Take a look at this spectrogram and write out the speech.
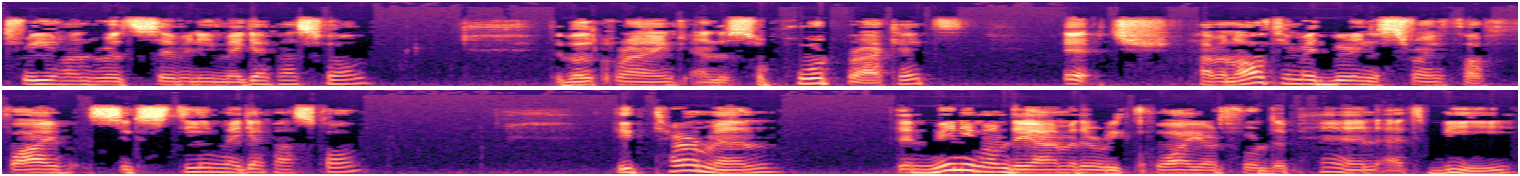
370 megapascal. The bell crank and the support bracket each have an ultimate bearing strength of 560 megapascal. Determine the minimum diameter required for the pin at B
